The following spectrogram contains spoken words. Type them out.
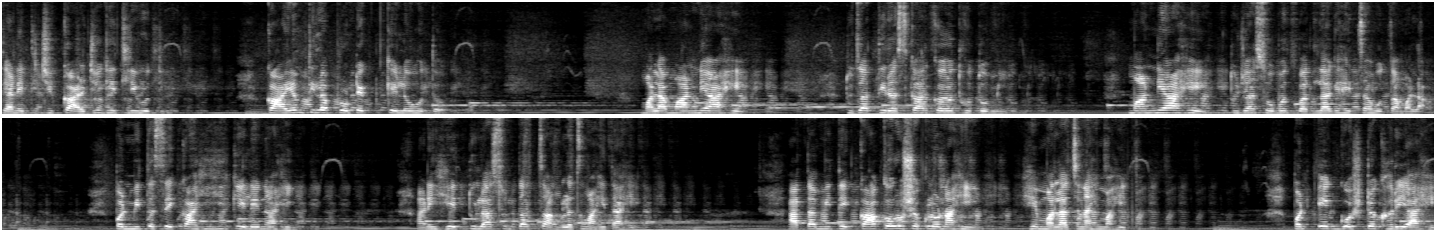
त्याने तिची काळजी घेतली होती. कायम तिला प्रोटेक्ट केलं होतं. मला मान्य आहे. तुझा तिरस्कार करत होतो मी. मान्य आहे तुझ्यासोबत बदला घ्यायचा होता मला. पण मी तसे काहीही केले नाही. आणि हे तुला सुद्धा चांगलंच माहीत आहे. आता मी ते का करू शकलो नाही हे मलाच नाही माहीत. पण एक गोष्ट खरी आहे.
